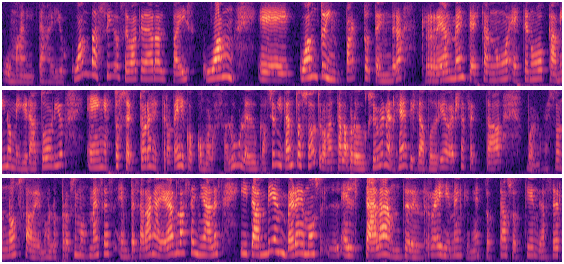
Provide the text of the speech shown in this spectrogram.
humanitario. ¿Cuán vacío se va a quedar al país? ¿Cuán, eh, ¿Cuánto impacto tendrá realmente esta este nuevo camino migratorio en estos sectores estratégicos como la salud, la educación y tantos otros, hasta la producción energética podría verse afectada. Bueno, eso no sabemos. Los próximos meses empezarán a llegar las señales y también veremos el talante del régimen, que en estos casos tiende a ser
